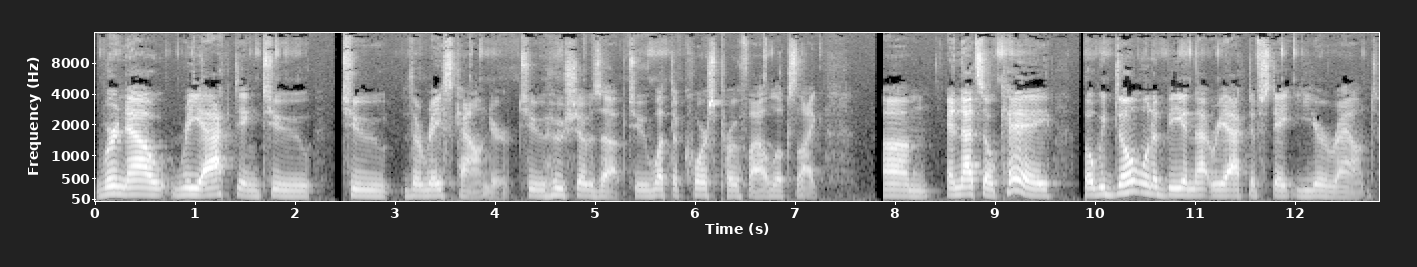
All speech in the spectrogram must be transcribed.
we're now reacting to to the race calendar, to who shows up, to what the course profile looks like. Um, and that's okay, but we don't want to be in that reactive state year round,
